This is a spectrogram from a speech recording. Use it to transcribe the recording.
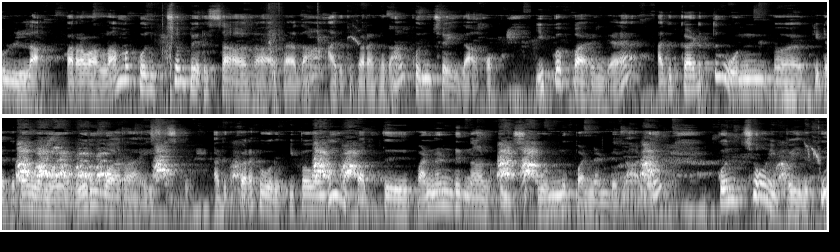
ஃபுல்லாக பரவாயில்லாமல் கொஞ்சம் பெருசாக ஆக தான் அதுக்கு பிறகு தான் கொஞ்சம் இதாகும். இப்போ பாருங்கள் அதுக்கு அடுத்து ஒன் கிட்டத்தட்ட ஒரு ஒரு வாரம் ஆயிடுச்சு. அதுக்கு பிறகு ஒரு இப்போ வந்து பத்து பன்னெண்டு நாள் குஞ்சு ஒன்று பன்னெண்டு நாள். கொஞ்சம் இப்போ இதுக்கு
